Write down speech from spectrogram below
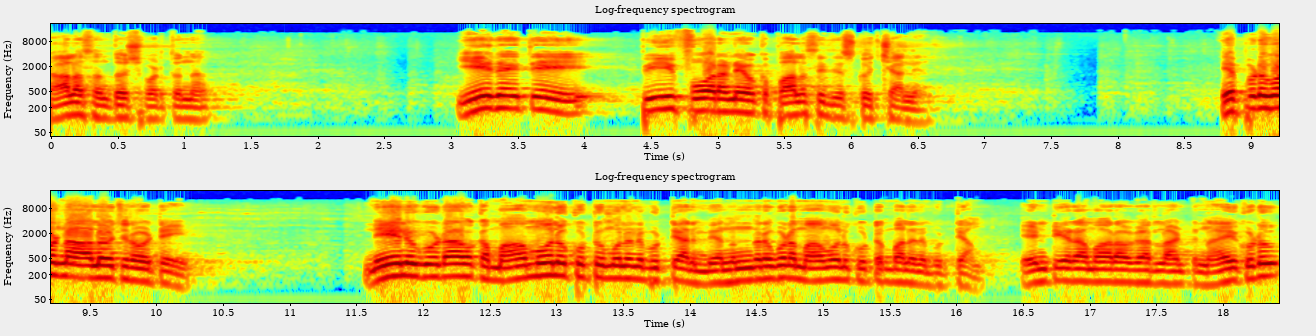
చాలా సంతోషపడుతున్నా. ఏదైతే పీ ఫోర్ అనే ఒక పాలసీ తీసుకొచ్చాను నేను ఎప్పుడు కూడా నా ఆలోచన ఒకటి. నేను కూడా ఒక మామూలు కుటుంబంలోనే పుట్టాను. మేమందరం కూడా మామూలు కుటుంబాలను పుట్టాం. ఎన్టీ రామారావు గారు లాంటి నాయకుడు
